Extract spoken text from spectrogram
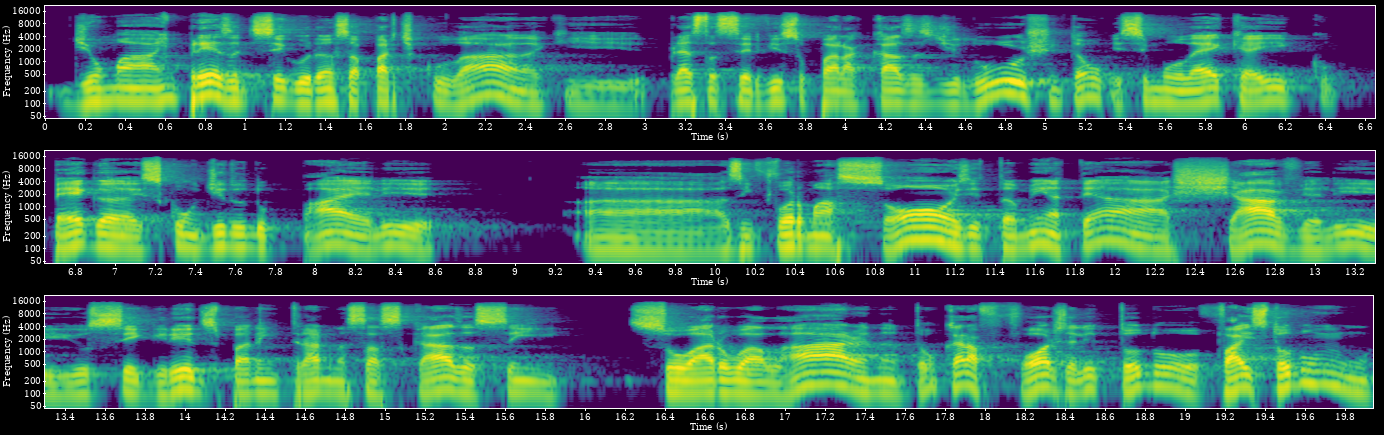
de uma empresa de segurança particular né, que presta serviço para casas de luxo. Então, esse moleque aí pega escondido do pai ali as informações e também até a chave ali e os segredos para entrar nessas casas sem soar o alarme. Né? Então, o cara forte ali todo faz todo um,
